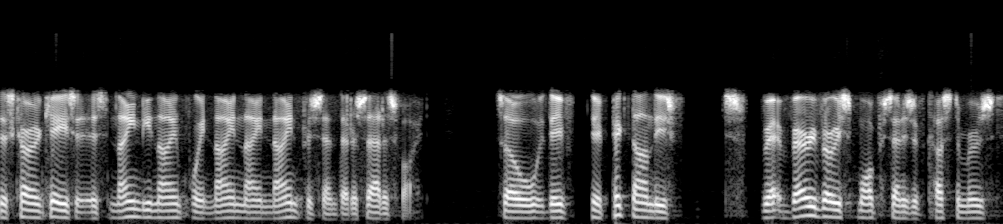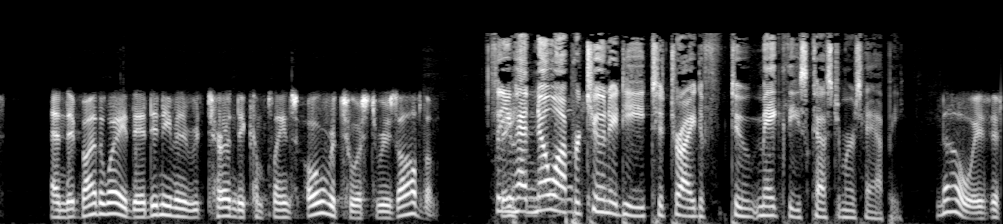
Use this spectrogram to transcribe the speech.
this current case, it's ninety nine point nine nine nine percent that are satisfied. So they've they've picked on these very very small percentage of customers and they, by the way, they didn't even return the complaints over to us to resolve them. So you had no opportunity to try to to make these customers happy. No, if, if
